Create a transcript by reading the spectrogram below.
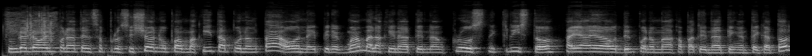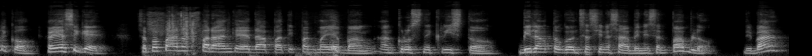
Kung gagawin po natin sa prosesyon upang makita po ng tao na ipinagmamalaki natin ang krus ni Kristo, ay ayaw din po ng mga kapatid nating anti-katoliko. Kaya sige, sa papanong paraan kaya dapat ipagmayabang ang krus ni Kristo bilang tugon sa sinasabi ni San Pablo? Di ba?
